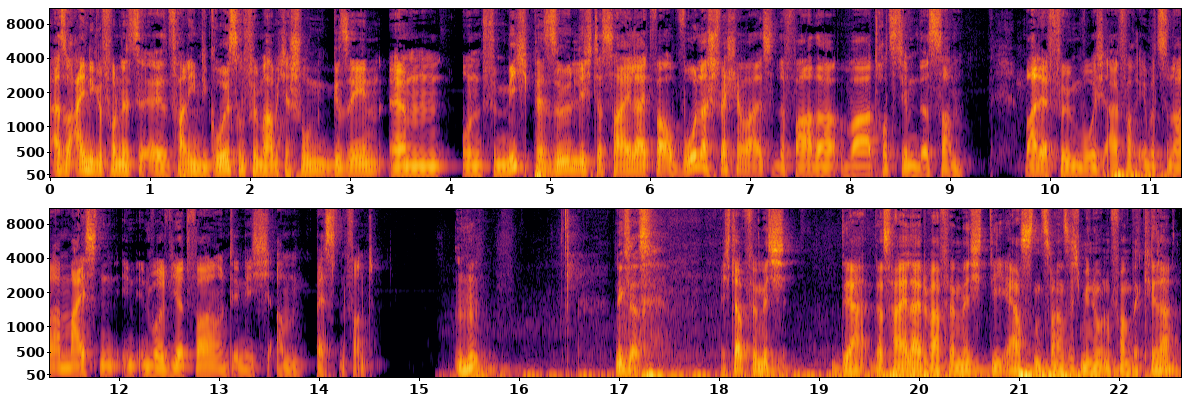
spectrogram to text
also einige von den, äh, vor allen Dingen die größeren Filme habe ich ja schon gesehen. Ähm, und für mich persönlich das Highlight war, obwohl er schwächer war als The Father, war trotzdem The Sum. War der Film, wo ich einfach emotional am meisten in, involviert war und den ich am besten fand. Niklas. ich glaube für mich, der, das Highlight war für mich die ersten 20 Minuten von The Killer,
